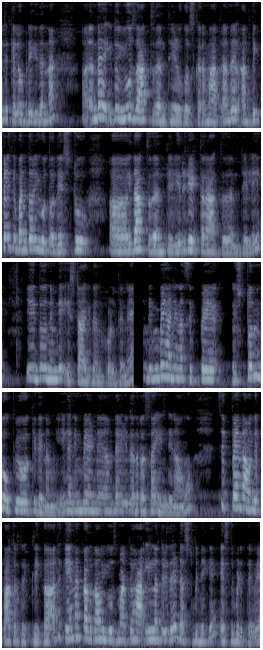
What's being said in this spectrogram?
ಇಲ್ಲಿ ಕೆಲವೊಬ್ಬರಿಗೆ ಇದನ್ನು ಅಂದರೆ ಇದು ಯೂಸ್ ಆಗ್ತದೆ ಅಂತ ಹೇಳೋಗೋಸ್ಕರ ಮಾತ್ರ. ಅಂದರೆ ಅದು ಬಿಕ್ಕಳಿಕೆ ಬಂದವರಿಗೆ ಗೊತ್ತು, ಅದು ಎಷ್ಟು ಇದಾಗ್ತದೆ ಅಂತೇಳಿ, ಇರಿಟೇಟ್ ಥರ ಆಗ್ತದೆ ಅಂತೇಳಿ. ಇದು ನಿಮಗೆ ಇಷ್ಟ ಆಗಿದೆ ಅಂದ್ಕೊಳ್ತೇನೆ ನಿಂಬೆಹಣ್ಣಿನ ಸಿಪ್ಪೆ ಎಷ್ಟೊಂದು ಉಪಯೋಗಕ್ಕಿದೆ ನಮಗೆ. ಈಗ ನಿಂಬೆಹಣ್ಣು ಅಂತ ಹೇಳಿದ್ರೆ ಅದು ರಸ ಹಿಂಡಿ ನಾವು. ಸಿಪ್ಪೆಯನ್ನು ಒಂದೇ ಪಾತ್ರೆ ತಿಕ್ಲಿಕ್ಕೆ ಅದಕ್ಕೆ ಏನಕ್ಕಾದ್ರೂ ನಾವು ಯೂಸ್ ಮಾಡ್ತೇವೆ. ಹಾ, ಇಲ್ಲ ಅಂತ ಹೇಳಿದರೆ ಡಸ್ಟ್ಬಿನ್ನಿಗೆ ಎಸೆದು ಬಿಡ್ತೇವೆ.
